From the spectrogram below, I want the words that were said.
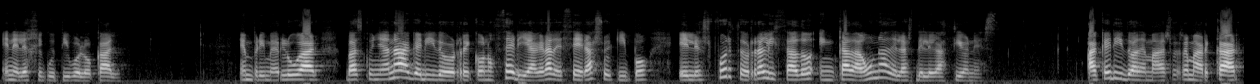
en el Ejecutivo local. En primer lugar, Vascuñana ha querido reconocer y agradecer a su equipo el esfuerzo realizado en cada una de las delegaciones. Ha querido además remarcar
